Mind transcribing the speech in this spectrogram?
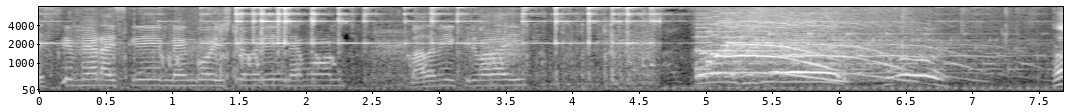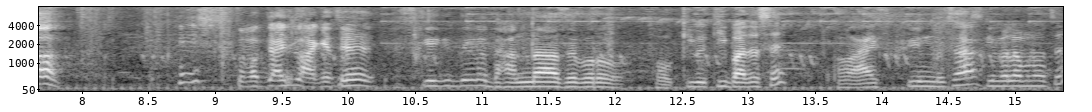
আইসক্রিম নেট ice cream mango strawberry lemon বাদামি ক্রিমারাই হ্যাঁ। তোমাকে যাই লাগেছে। আজকে কিন্তু একটা ধান্দা আছে বড়। ও কি কি বাজাছে? ও আইসক্রিম বেচা। কি মেলা মনে হচ্ছে?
